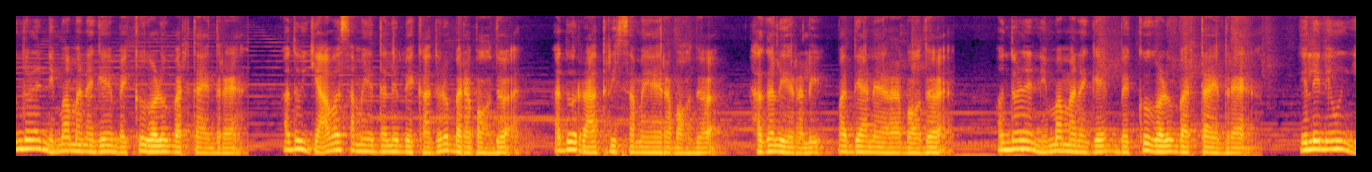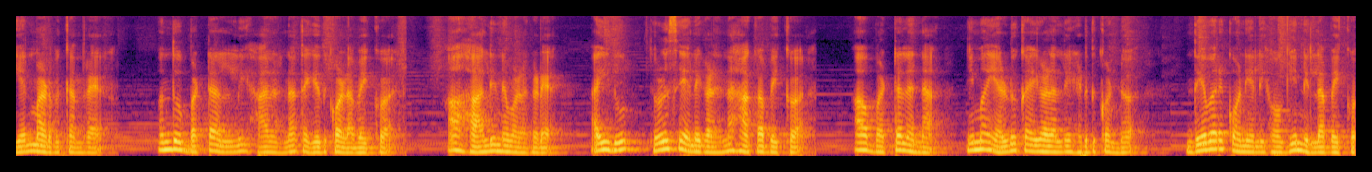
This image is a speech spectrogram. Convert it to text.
ಒಂದು ವೇಳೆ ನಿಮ್ಮ ಮನೆಗೆ ಬೆಕ್ಕುಗಳು ಬರ್ತಾ ಇದ್ದರೆ ಅದು ಯಾವ ಸಮಯದಲ್ಲಿ ಬೇಕಾದರೂ ಬರಬಹುದು. ಅದು ರಾತ್ರಿ ಸಮಯ ಇರಬಹುದು, ಹಗಲು ಇರಲಿ, ಮಧ್ಯಾಹ್ನ ಇರಬಹುದು. ಒಂದು ವೇಳೆ ನಿಮ್ಮ ಮನೆಗೆ ಬೆಕ್ಕುಗಳು ಬರ್ತಾ ಇದ್ದರೆ ಇಲ್ಲಿ ನೀವು ಏನು ಮಾಡಬೇಕಂದ್ರೆ ಒಂದು ಬಟ್ಟಲಲ್ಲಿ ಹಾಲನ್ನು ತೆಗೆದುಕೊಳ್ಳಬೇಕು. ಆ ಹಾಲಿನ ಒಳಗಡೆ ಐದು ತುಳಸಿ ಎಲೆಗಳನ್ನು ಹಾಕಬೇಕು. ಆ ಬಟ್ಟಲನ್ನು ನಿಮ್ಮ ಎರಡು ಕೈಗಳಲ್ಲಿ ಹಿಡಿದುಕೊಂಡು ದೇವರ ಕೋಣೆಯಲ್ಲಿ ಹೋಗಿ ನಿಲ್ಲಬೇಕು.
